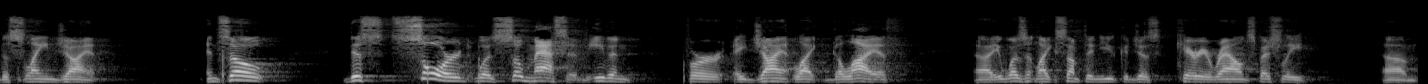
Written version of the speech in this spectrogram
the slain giant. And so this sword was so massive, even for a giant like Goliath. Uh, it wasn't like something you could just carry around, especially um,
